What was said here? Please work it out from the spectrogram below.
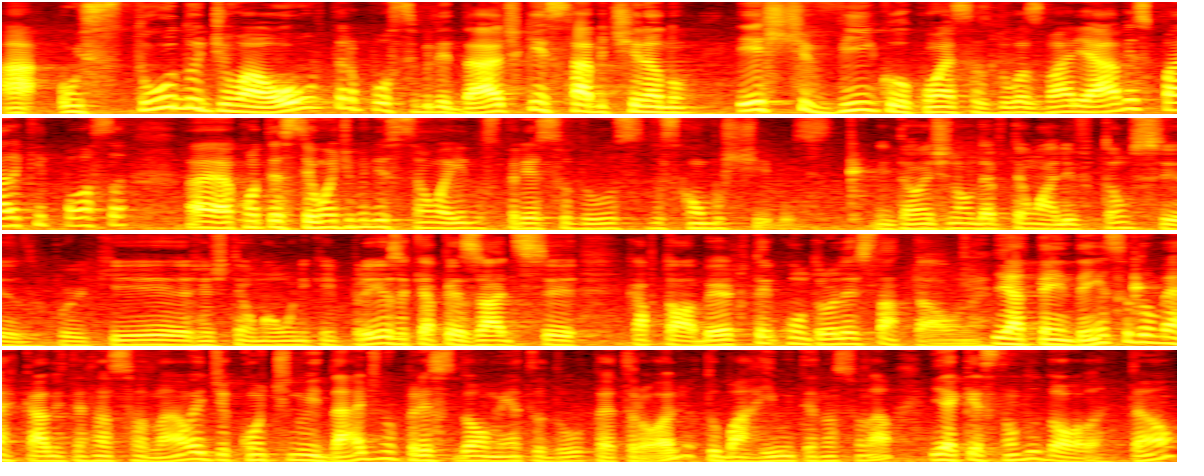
A, o estudo de uma outra possibilidade, quem sabe tirando este vínculo com essas duas variáveis para que possa é, acontecer uma diminuição aí dos preços dos, dos, combustíveis. Então a gente não deve ter um alívio tão cedo, porque a gente tem uma única empresa que apesar de ser capital aberto, tem controle estatal. Né? E a tendência do mercado internacional é de continuidade no preço do aumento do petróleo, do barril internacional e a questão do dólar. Então,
